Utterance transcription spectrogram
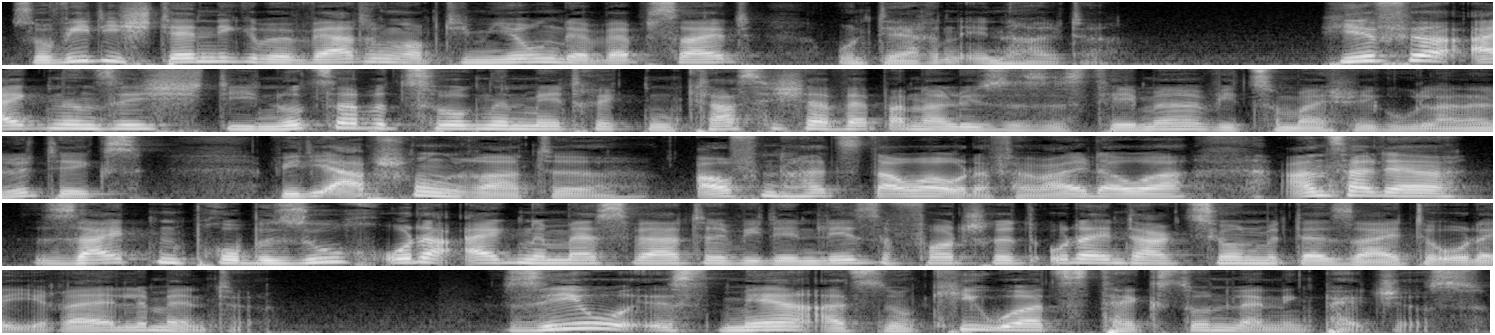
sowie die ständige Bewertung und Optimierung der Website und deren Inhalte. Hierfür eignen sich die nutzerbezogenen Metriken klassischer Webanalysesysteme wie zum Beispiel Google Analytics, wie die Absprungrate, Aufenthaltsdauer oder Verweildauer, Anzahl der Seiten pro Besuch oder eigene Messwerte wie den Lesefortschritt oder Interaktion mit der Seite oder ihrer Elemente. SEO ist mehr als nur Keywords, Texte und Landingpages.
